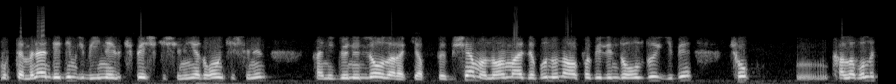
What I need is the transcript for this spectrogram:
muhtemelen dediğim gibi yine 3-5 kişinin ya da 10 kişinin hani gönüllü olarak yaptığı bir şey ama normalde bunun Avrupa Birliği'nde olduğu gibi çok ıı, kalabalık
